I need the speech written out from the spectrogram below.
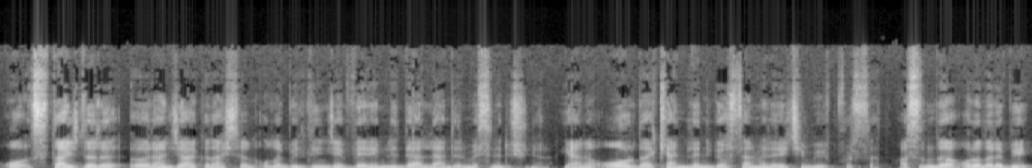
o stajları öğrenci arkadaşların olabildiğince verimli değerlendirmesini düşünüyorum düşünüyorum. Yani orada kendilerini göstermeleri için büyük fırsat. Aslında oraları bir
